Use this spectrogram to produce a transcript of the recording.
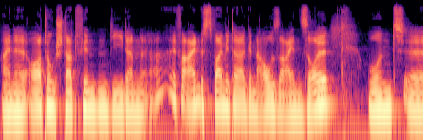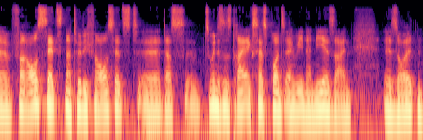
eine Ortung stattfinden, die dann äh, etwa ein bis zwei Meter genau sein soll und äh, voraussetzt natürlich voraussetzt, äh, dass äh, zumindest drei Access Points irgendwie in der Nähe sein sollten.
